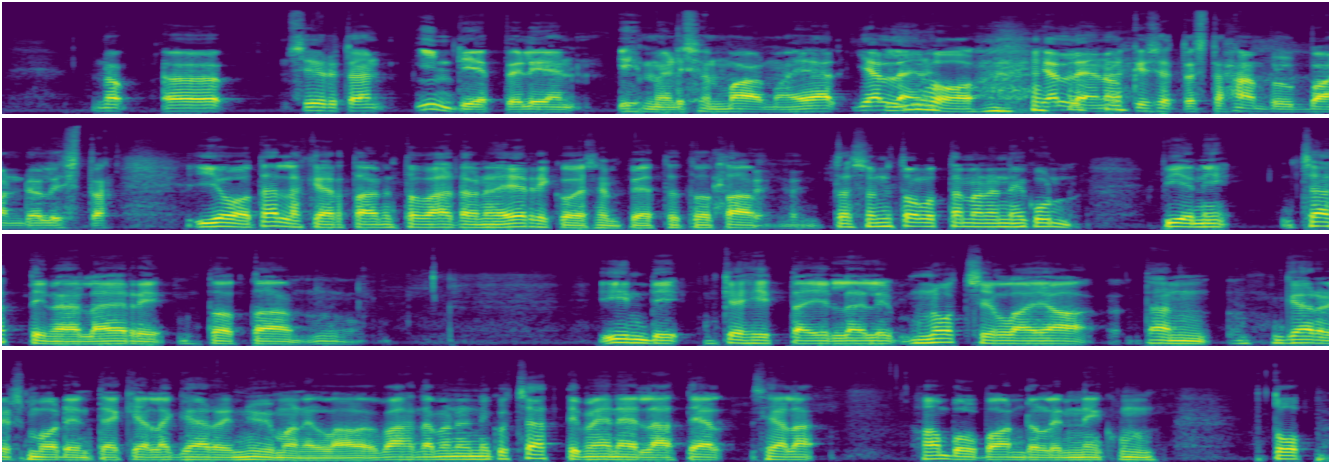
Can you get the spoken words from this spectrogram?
No, ö, siirrytään indie-pelien ihmeellisen maailmaan. Jäl- jälleen, Joo. jälleen on kyse tästä Humble Bundleista. Joo, tällä kertaa nyt on vähän tämmöinen erikoisempi, että tota, tässä on nyt ollut tämmöinen niin kuin pieni chatti näillä eri tota, indie-kehittäjillä, eli Notchilla ja tämän Garry's Modin tekijällä Gary Newmanilla on vähän tämmöinen niin kuin chatti meneillään, että siellä Humble Bundlein niin kuin top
